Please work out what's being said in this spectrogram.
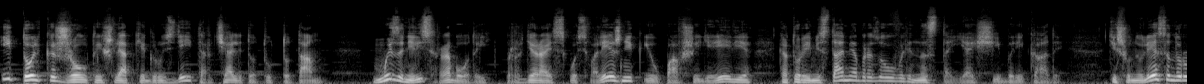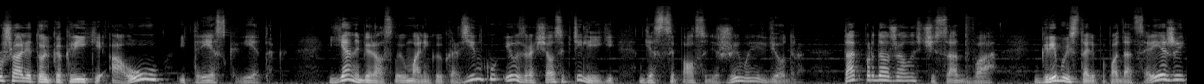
и только желтые шляпки груздей торчали то тут, то там. Мы занялись работой, продираясь сквозь валежник и упавшие деревья, которые местами образовывали настоящие баррикады. Тишину леса нарушали только крики «Ау!» и треск веток. Я набирал свою маленькую корзинку и возвращался к телеге, где ссыпал содержимое в ведра. Так продолжалось часа два — Грибы стали попадаться реже,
